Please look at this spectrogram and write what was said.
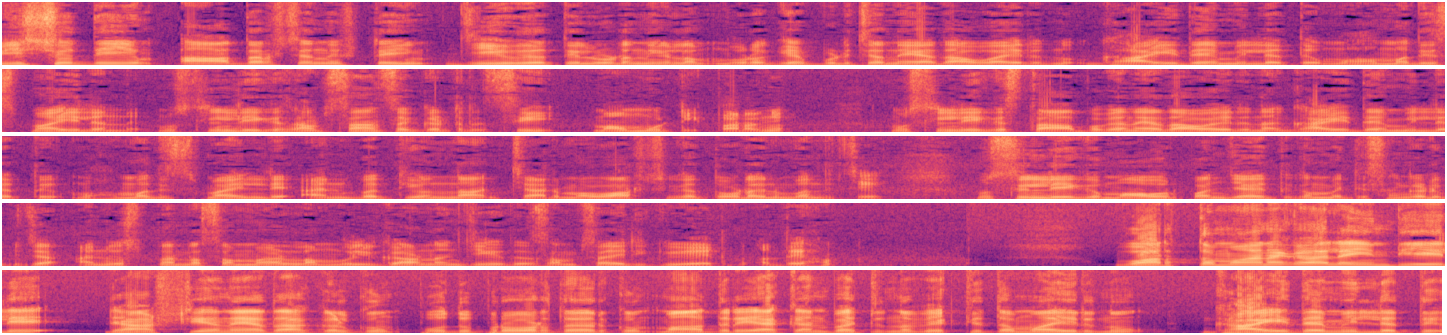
വിശുദ്ധിയും ആദർശനിഷ്ഠയും ജീവിതത്തിലുടനീളം മുറുകെ പിടിച്ച നേതാവായിരുന്നു ഖായിദെ മില്ലത്ത് മുഹമ്മദ് ഇസ്മായിൽ എന്ന് മുസ്ലിം ലീഗ് സംസ്ഥാന സെക്രട്ടറി സി മമ്മൂട്ടി പറഞ്ഞു. മുസ്ലിം ലീഗ് സ്ഥാപക നേതാവായിരുന്ന ഖായിദെ മില്ലത്ത് മുഹമ്മദ് ഇസ്മായിലിന്റെ അൻപത്തിയൊന്നാം ചരമവാർഷികത്തോടനുബന്ധിച്ച് Muslim League Mavoor panchayat committee സംഘടിപ്പിച്ച അനുസ്മരണ സമ്മേളനം ഉദ്ഘാടനം ചെയ്ത് സംസാരിക്കുകയായിരുന്നു അദ്ദേഹം. വർത്തമാനകാല ഇന്ത്യയിലെ രാഷ്ട്രീയ നേതാക്കൾക്കും പൊതുപ്രവർത്തകർക്കും മാതൃയാക്കാൻ പറ്റുന്ന വ്യക്തിത്വമായിരുന്നു ഖായിദ മില്ലത്ത്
